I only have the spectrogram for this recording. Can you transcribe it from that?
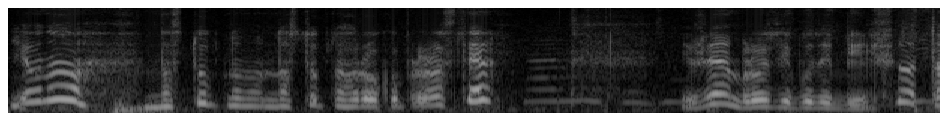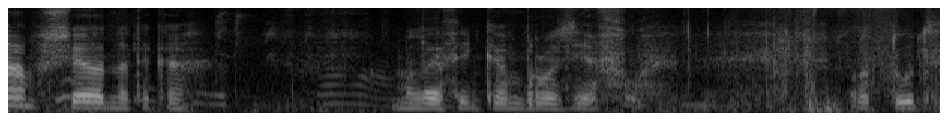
І воно наступному, наступного року проросте, і вже амброзії буде більше. О, там ще одна така малесенька амброзія. Фу. От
